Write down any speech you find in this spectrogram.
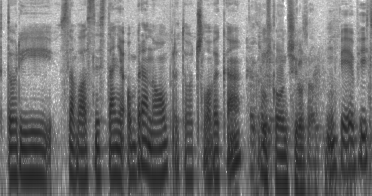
ktorý sa vlastne stane obranou pre toho človeka. Tak som skončil. Vie byť.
